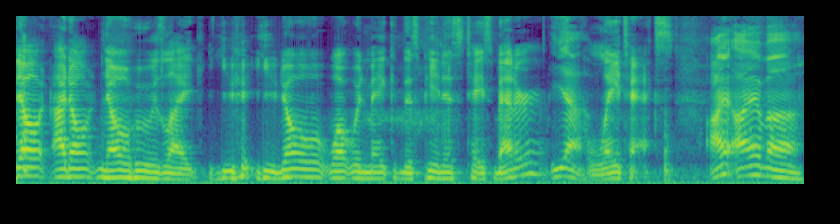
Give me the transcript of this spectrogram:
don't I don't know who's like you you know what would make this penis taste better? Yeah. Latex. I, I have a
